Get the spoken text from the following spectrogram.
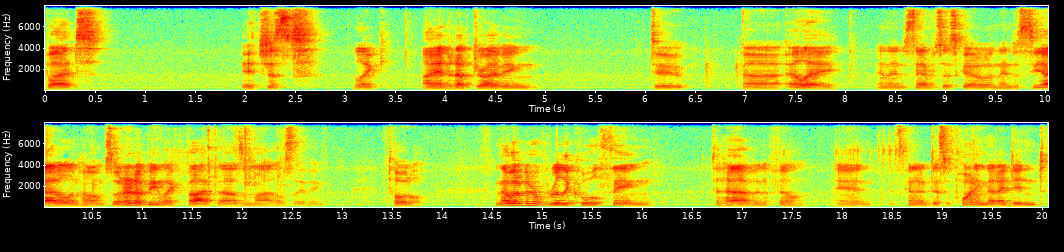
But it just, like, I ended up driving to uh, LA and then to San Francisco and then to Seattle and home. So it ended up being like 5,000 miles, I think, total. And that would have been a really cool thing to have in a film. And it's kind of disappointing that I didn't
